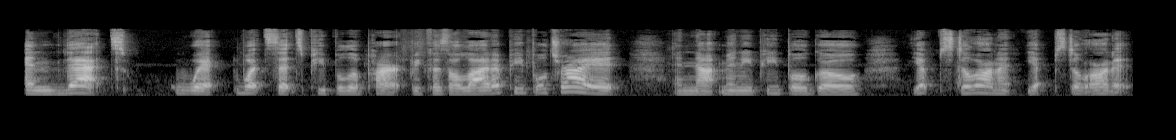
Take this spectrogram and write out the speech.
And that's what, what sets people apart because a lot of people try it and not many people go, yep, still on it. Yep, still on it.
